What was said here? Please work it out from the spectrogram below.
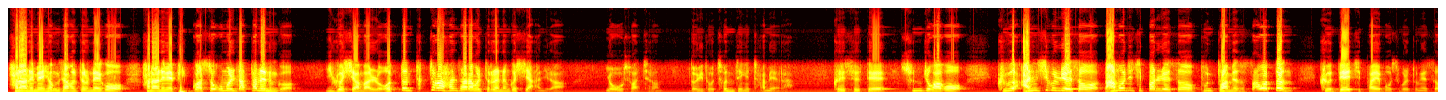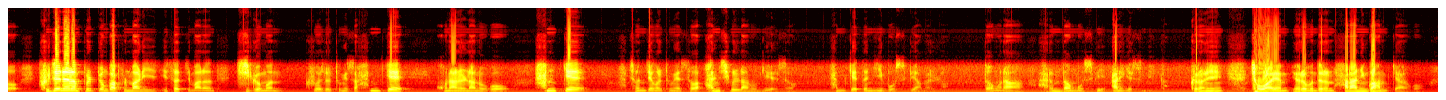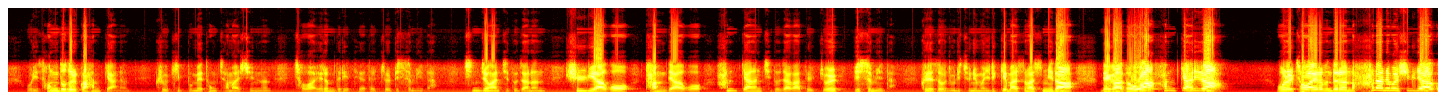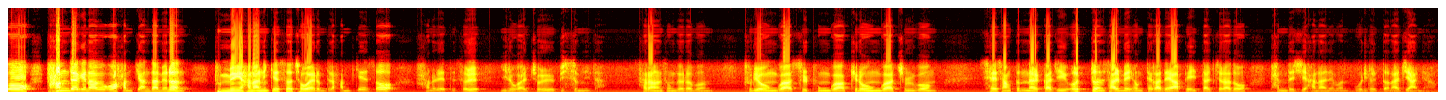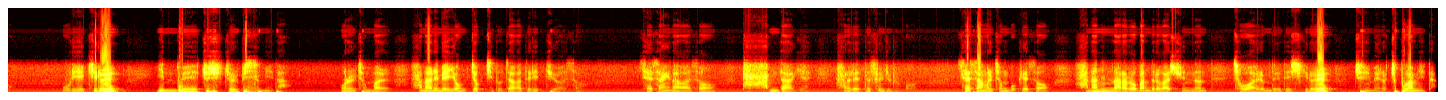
하나님의 형상을 드러내고 하나님의 빛과 소금을 나타내는 것 이것이야말로 어떤 특정한 한 사람을 드러내는 것이 아니라 여호수아처럼 너희도 전쟁에 참여해라. 그랬을 때 순종하고 그 안식을 위해서 나머지 지파를 위해서 분투하면서 싸웠던 그내 지파의 모습을 통해서 그전에는 불평과 불만이 있었지만은 지금은 그것을 통해서 함께 고난을 나누고 함께 전쟁을 통해서 안식을 나누기 위해서 함께 했던 이 모습이야말로 너무나 아름다운 모습이 아니겠습니까? 그러니 저와 여러분들은 하나님과 함께하고 우리 성도들과 함께하는 그 기쁨에 동참할 수 있는 저와 여러분들이 되어야 될 줄 믿습니다. 진정한 지도자는 신뢰하고 담대하고 함께하는 지도자가 될 줄 믿습니다. 그래서 우리 주님은 이렇게 말씀하십니다. 내가 너와 함께하리라. 오늘 저와 여러분들은 하나님을 신뢰하고 담대하게 나가고 함께한다면은 분명히 하나님께서 저와 여러분들 함께해서 하늘의 뜻을 이루어갈 줄 믿습니다. 사랑하는 성도 여러분, 두려움과 슬픔과 괴로움과 즐거움, 세상 끝날까지 어떤 삶의 형태가 내 앞에 있다 할지라도 반드시 하나님은 우리를 떠나지 아니하고 우리의 길을 인도해 주실 줄 믿습니다. 오늘 정말 하나님의 영적 지도자가 들이 되어서 세상에 나가서 담대하게 하늘의 뜻을 이루고 세상을 정복해서 하나님 나라로 만들어 갈 수 있는 저와 여러분들이 되시기를 주님의로 축복합니다.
